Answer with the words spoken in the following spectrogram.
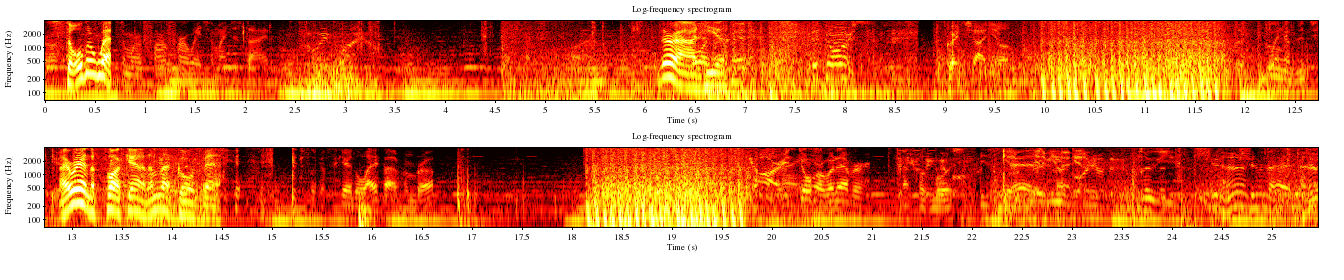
Stole their weapon. Somewhere far, far away. Somebody just died. They're out here. Mid, mid doors. Great shot, Yellow. Blame him, it's scary. I ran the fuck out. I'm not going back. It's like it scared the life out of him, bro. His car, his door, whatever. That's what boys. He's dead. Get him, get him. Look at you. Shoot him, shoot him in the head. Do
